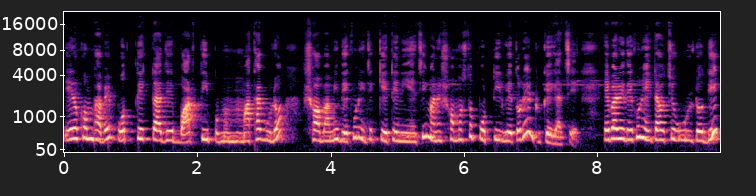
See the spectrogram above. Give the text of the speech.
এরকমভাবে প্রত্যেকটা যে বাড়তি মাথাগুলো সব আমি দেখুন এই যে কেটে নিয়েছি মানে সমস্ত পট্টির ভেতরে ঢুকে গেছে। এবারে দেখুন এইটা হচ্ছে উল্টো দিক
